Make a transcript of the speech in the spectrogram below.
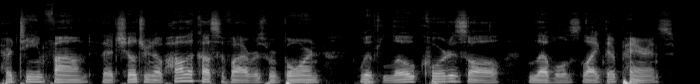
Her team found that children of Holocaust survivors were born with low cortisol levels like their parents,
